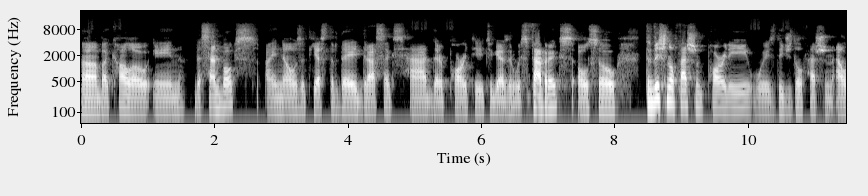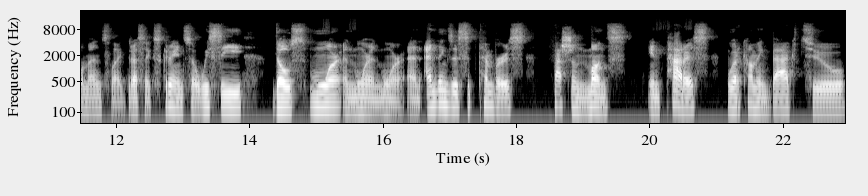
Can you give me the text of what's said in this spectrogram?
uh, by Kahlo in the Sandbox. I know that yesterday DressX had their party together with Fabrics, also traditional fashion party with digital fashion elements like DressX screen. So we see those more and more and more. And ending this September's fashion months in Paris, we're coming back to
